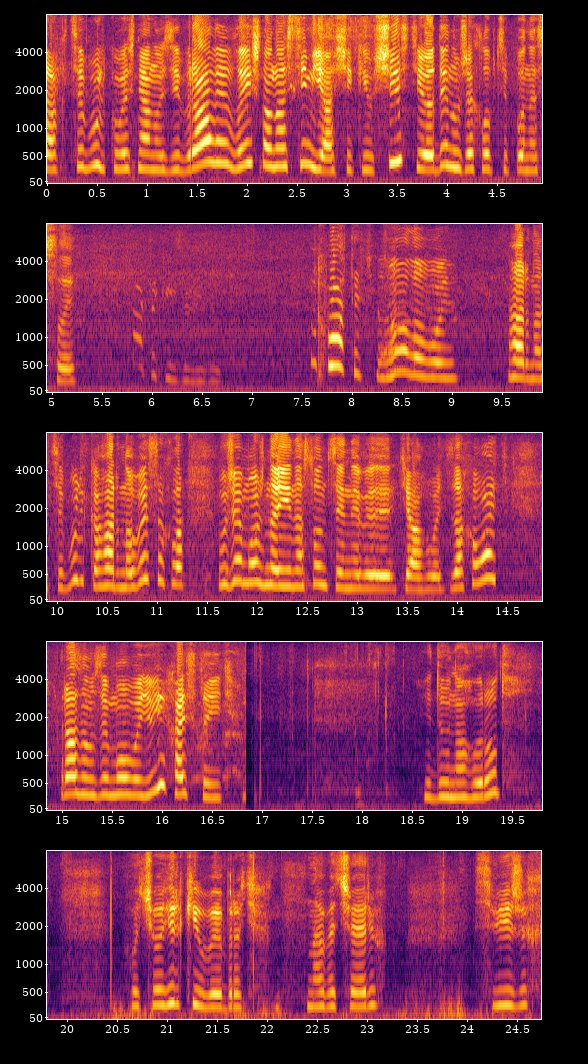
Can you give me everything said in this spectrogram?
Так, цибульку весняну зібрали, вийшло у нас 7 ящиків, 6 і один вже хлопці понесли. А такий залізний. Ну, Хватить з головою. Гарна цибулька, гарно висохла. Вже можна її на сонці не витягувати. Заховати разом з зимовою і хай стоїть. Йду на город. Хочу огірків вибрати на вечерю свіжих.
